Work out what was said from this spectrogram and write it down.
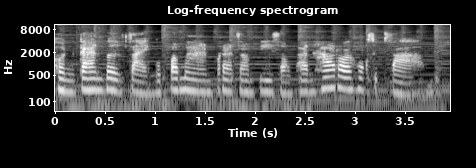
ผลการเบิกจ่ายงบประมาณประจำปี 2563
